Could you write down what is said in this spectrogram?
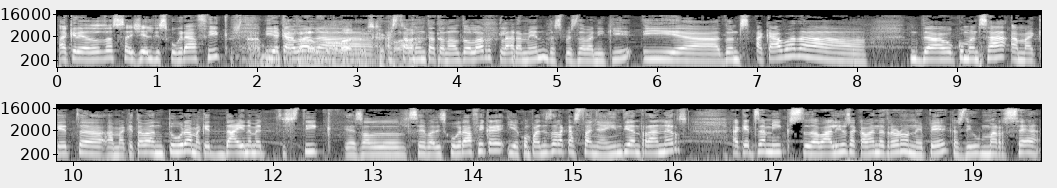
a creador de segell discogràfic Està i acaba de... dòlar, és que està muntat en el dòlar, clarament, després de venir aquí, i eh, doncs acaba de, de començar amb, aquest, eh, amb aquesta aventura, amb aquest Dynamite Stick, que és la seva discogràfica, i acompanyats de la castanya Indian Runners, aquests amics de Valius acaben de treure un EP que es diu Mercè,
